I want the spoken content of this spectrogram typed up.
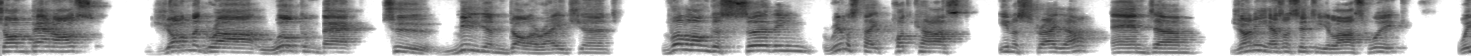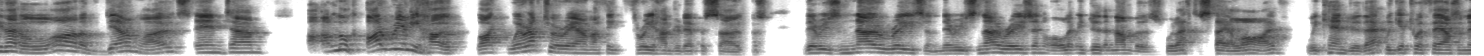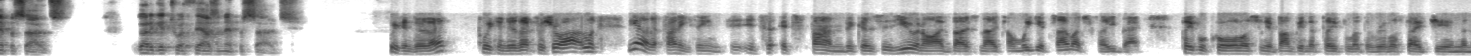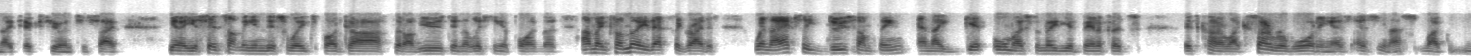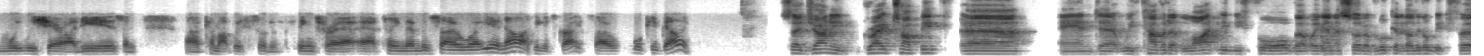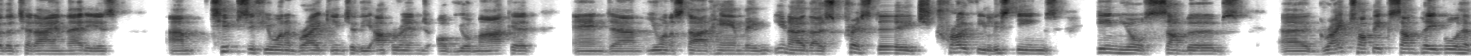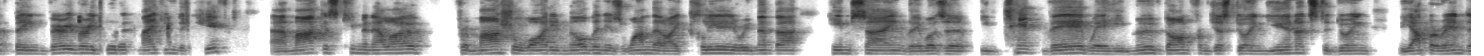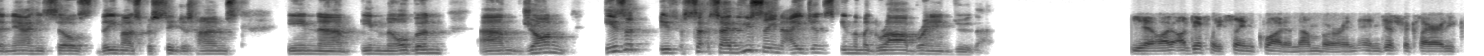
Tom Panos, John McGrath, welcome back to Million Dollar Agent, the longest serving real estate podcast in Australia. And um, Johnny, as I said to you last week, we've had a lot of downloads. And um, look, I really hope, like, we're up to around, I think, 300 episodes. There is no reason, there is no reason, or let me do the numbers. We'll have to stay alive we can do that. We get to a thousand episodes. We've got to get to a thousand episodes. We can do that. We can do that for sure. Uh, look, you know the funny thing, it's it's fun because as you and I both know, Tom, we get so much feedback. People call us and you bump into people at the real estate gym and they text you and just say, you know, you said something in this week's podcast that I've used in a listing appointment. I mean, for me, that's the greatest. When they actually do something and they get almost immediate benefits – it's kind of like so rewarding as as you know like we, we share ideas and uh, come up with sort of things for our, our team members. So uh, yeah, no, I think it's great. So we'll keep going. So Johnny, great topic. Uh, and uh, we've covered it lightly before, but we're going to sort of look at it a little bit further today, and that is um, tips if you want to break into the upper end of your market and um, you want to start handling, you know, those prestige trophy listings in your suburbs. Uh, great topic. Some people have been very, very good at making the shift. Uh, Marcus Chiminello from Marshall White in Melbourne is one that I clearly remember him saying there was a intent there where he moved on from just doing units to doing the upper end, and now he sells the most prestigious homes in uh, in Melbourne. Um, John, is it is so, so? Have you seen agents in the McGrath brand do that? Yeah, I, have definitely seen quite a number. And, and just for clarity,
